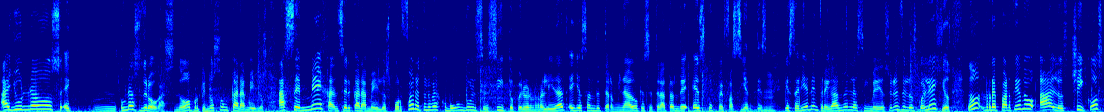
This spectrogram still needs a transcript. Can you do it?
hay unos... Eh, unas drogas, ¿no? Porque no son caramelos. Asemejan ser caramelos. Por fuera tú lo ves como un dulcecito, pero en realidad ellas han determinado que se tratan de estupefacientes, que estarían entregando en las inmediaciones de los colegios, ¿no? Repartiendo a los chicos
